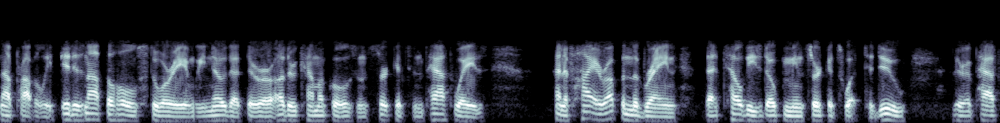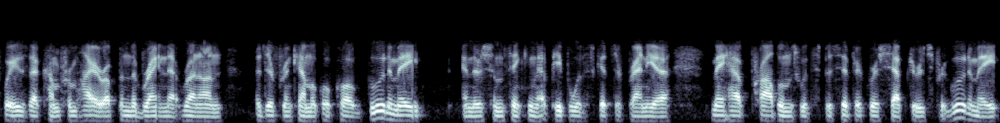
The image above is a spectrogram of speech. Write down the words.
not probably, it is not the whole story. And we know that there are other chemicals and circuits and pathways kind of higher up in the brain that tell these dopamine circuits what to do. There are pathways that come from higher up in the brain that run on a different chemical called glutamate. And there's some thinking that people with schizophrenia may have problems with specific receptors for glutamate.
